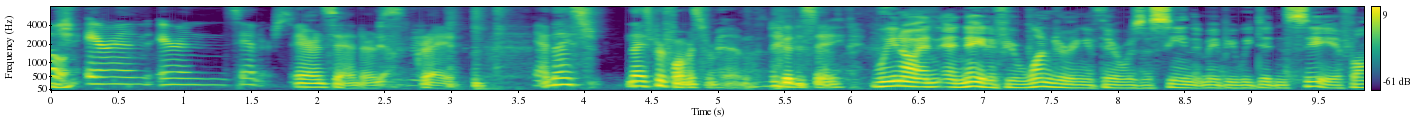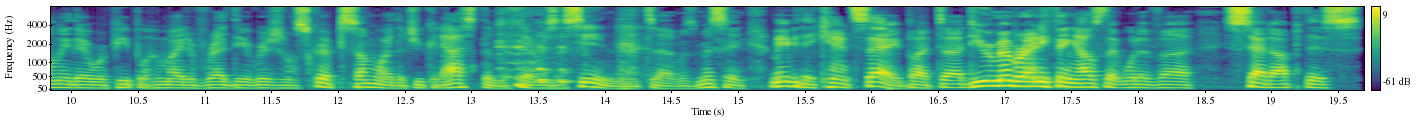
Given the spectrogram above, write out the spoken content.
Oh, Aaron Aaron Sanders. Aaron Sanders, great. A nice, nice performance from him. Good to see. Well, you know, and, and Nate, if you're wondering if there was a scene that maybe we didn't see, if only there were people who might have read the original script somewhere that you could ask them if there was a scene that uh, was missing. Maybe they can't say, but uh, do you remember anything else that would have uh, set up this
